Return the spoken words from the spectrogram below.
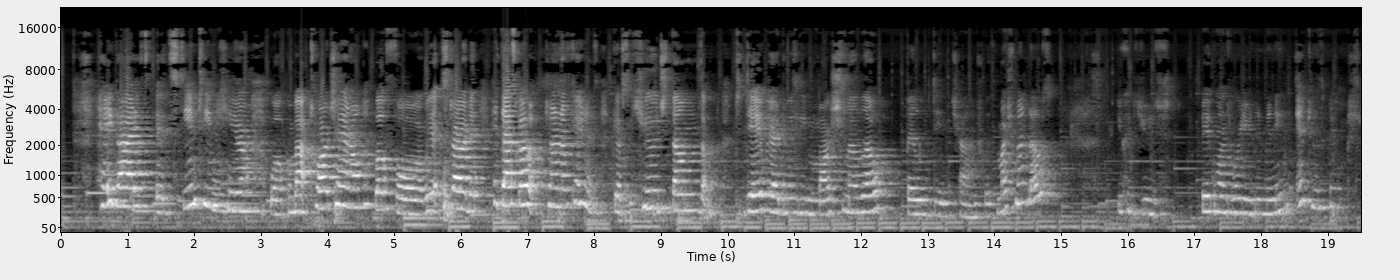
Hey guys, it's Steam TV here. Welcome back to our channel. Before we get started, hit that subscribe button, turn on notifications, give us a huge thumbs up. Today we are doing the marshmallow building challenge with marshmallows. You could use big ones or use mini and toothpicks.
